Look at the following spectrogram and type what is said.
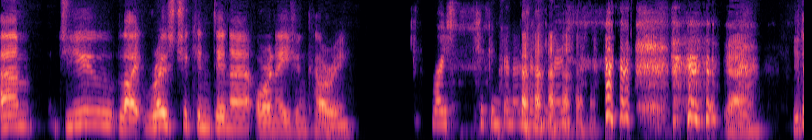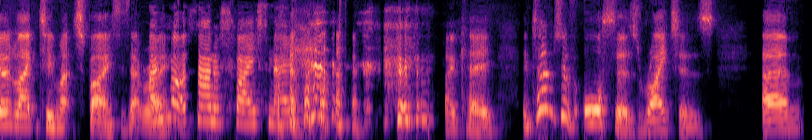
Um, do you like roast chicken dinner or an Asian curry? Roast chicken dinner, definitely. yeah. You don't like too much spice, is that right? I'm not a fan of spice, no. okay. In terms of authors, writers, um,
